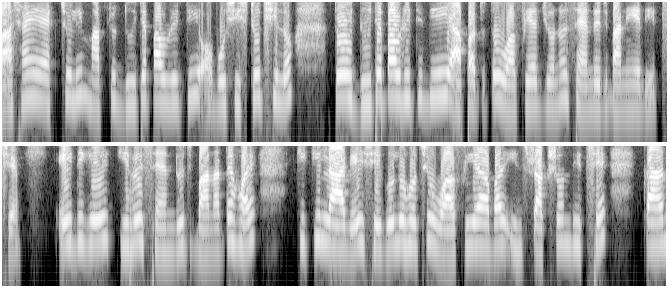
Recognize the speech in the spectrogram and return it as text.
বাসায় অ্যাকচুয়ালি মাত্র দুইটা পাউরুটি অবশিষ্ট ছিল। তো ওই দুইটা পাউরুটি দিয়েই আপাতত ওয়াফিয়ার জন্য স্যান্ডউইচ বানিয়ে দিচ্ছে। এইদিকে কীভাবে স্যান্ডউইচ বানাতে হয়, কি কি লাগে সেগুলো হচ্ছে ওয়াফিয়া আবার ইনস্ট্রাকশন দিচ্ছে। কারণ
